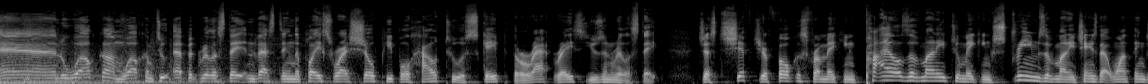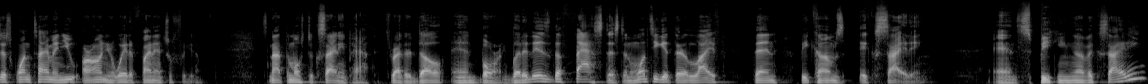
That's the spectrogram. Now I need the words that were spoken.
and welcome. Welcome to Epic Real Estate Investing, the place where I show people how to escape the rat race using real estate. Just shift your focus from making piles of money to making streams of money. Change that one thing just one time, and you are on your way to financial freedom. It's not the most exciting path. It's rather dull and boring, but it is the fastest. And once you get there, life then becomes exciting. And speaking of exciting,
